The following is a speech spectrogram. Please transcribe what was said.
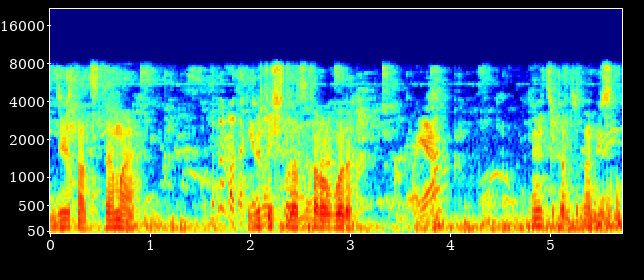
19 мая 2022 года. Видите, как тут написано?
